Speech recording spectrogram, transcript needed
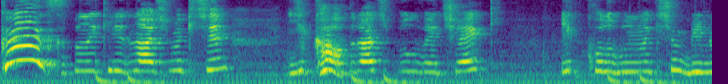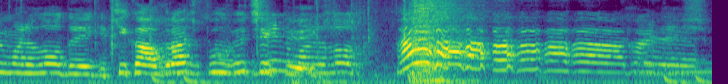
Kız! Kapının kilidini açmak için ilk kaldıraç bul ve çek. İlk kolu bulmak için bir numaralı odaya git. İki kaldıraç Tamam, bul ve çek Bir diyor. numaralı oda. Kardeşim.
